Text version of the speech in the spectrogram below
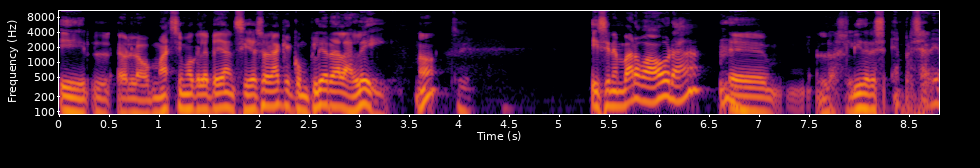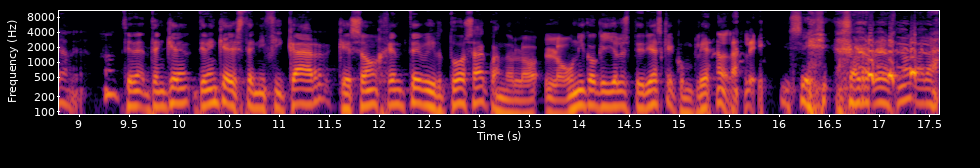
y lo máximo que le pedían, si eso era que cumpliera la ley, ¿no? Sí. Y sin embargo, ahora eh, los líderes empresariales ¿no? tienen, tienen que, tienen que escenificar que son gente virtuosa cuando lo, lo único que yo les pediría es que cumplieran la ley. Sí, es al revés, ¿no? Ahora,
